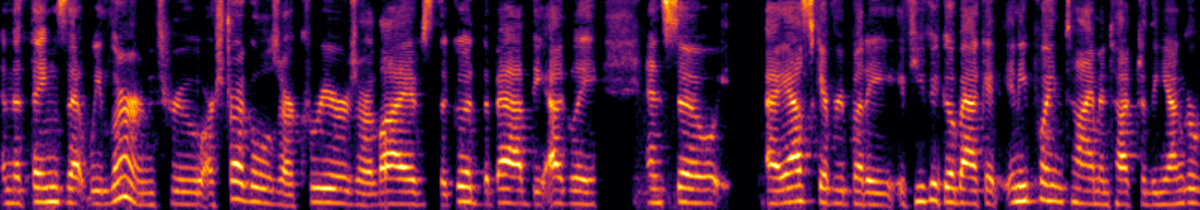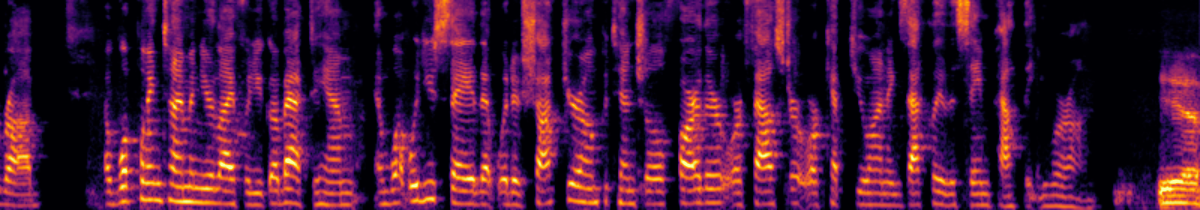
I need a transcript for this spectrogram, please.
and the things that we learn through our struggles, our careers, our lives, the good, the bad, the ugly. And so I ask everybody if you could go back at any point in time and talk to the younger Rob. At what point in time in your life would you go back to him, and what would you say that would have shocked your own potential farther or faster, or kept you on exactly the same path that you were on? Yeah,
